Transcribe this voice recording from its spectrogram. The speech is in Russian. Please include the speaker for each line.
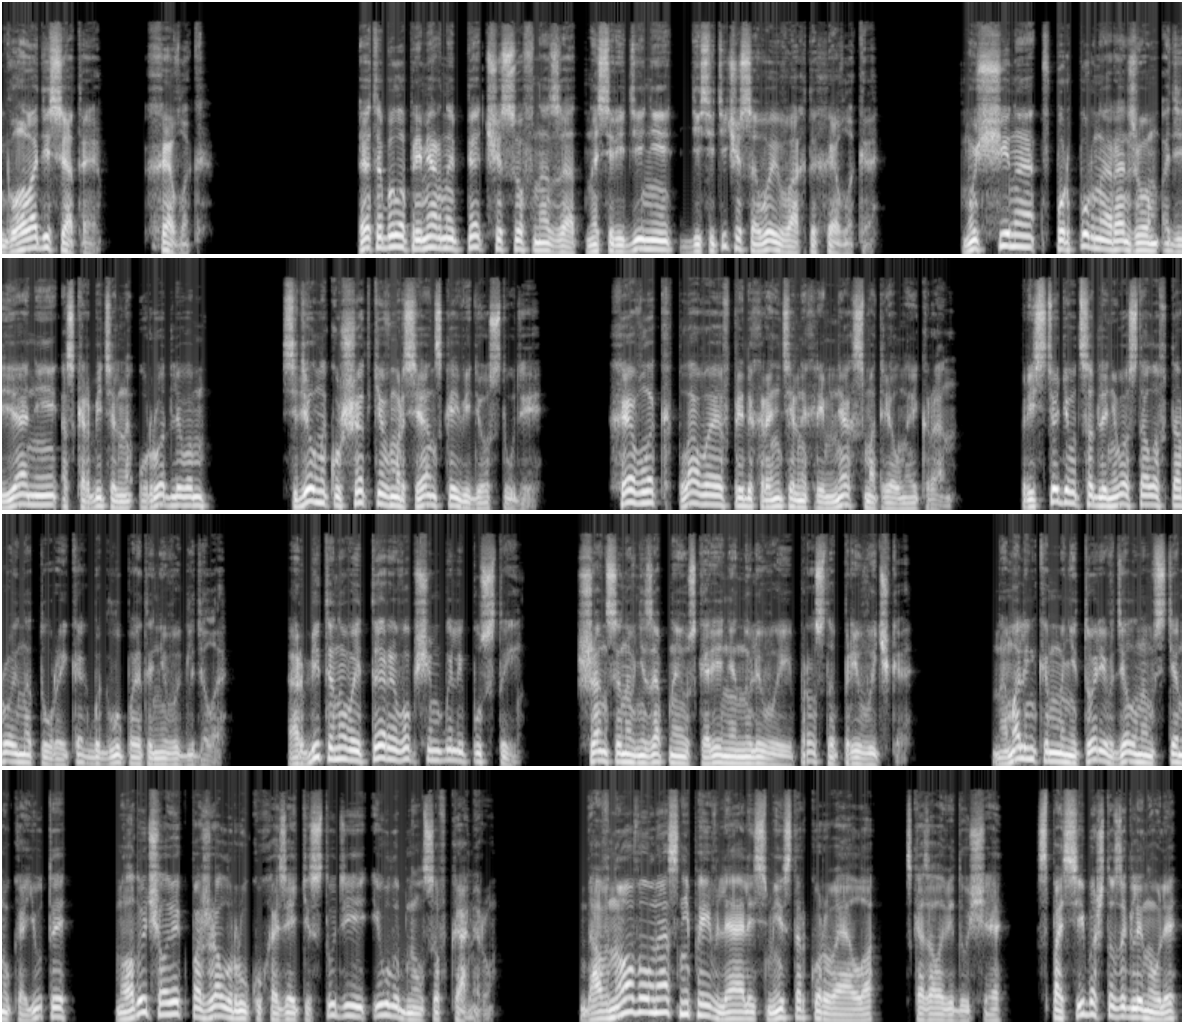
Speaker 1: Глава десятая. Хевлок. Это было примерно пять часов назад, на середине десятичасовой вахты Хевлока. Мужчина в пурпурно-оранжевом одеянии, оскорбительно уродливом, сидел на кушетке в марсианской видеостудии. Хевлок, плавая в предохранительных ремнях, смотрел на экран. Пристегиваться для него стало второй натурой, как бы глупо это ни выглядело. Орбиты новой Терры, в общем, были пусты. Шансы на внезапное ускорение нулевые, просто привычка. На маленьком мониторе, вделанном в стену каюты, молодой человек пожал руку хозяйки студии и улыбнулся в камеру. «Давно вы у нас не появлялись, мистер Курвелло», — сказала ведущая. «Спасибо, что заглянули».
